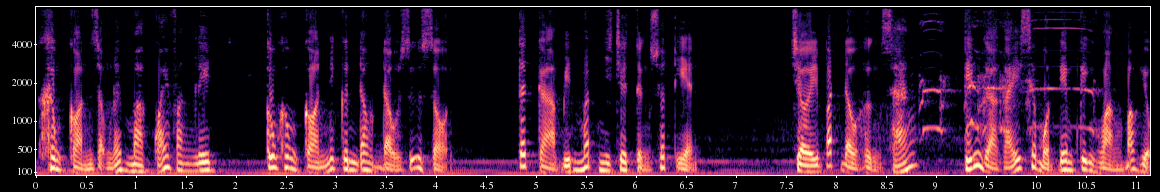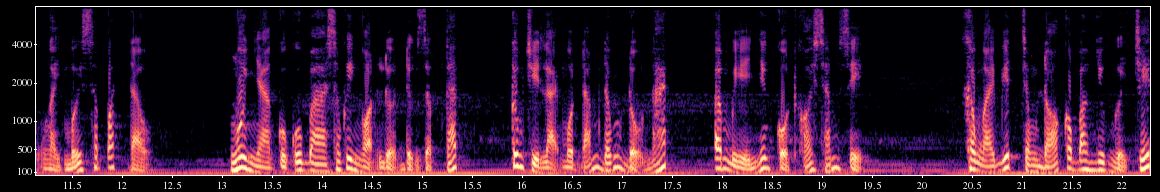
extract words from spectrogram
Không còn giọng nói ma quái vang lên, cũng không còn những cơn đau đầu dữ dội. Tất cả biến mất như chưa từng xuất hiện. Trời bắt đầu hừng sáng, Tiếng gà gáy sau một đêm kinh hoàng báo hiệu ngày mới sắp bắt đầu. Ngôi nhà của cô ba sau khi ngọn lửa được dập tắt, Không chỉ lại một đám đống đổ nát, Âm ỉ những cột khói xám xịt. Không ai biết trong đó có bao nhiêu người chết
